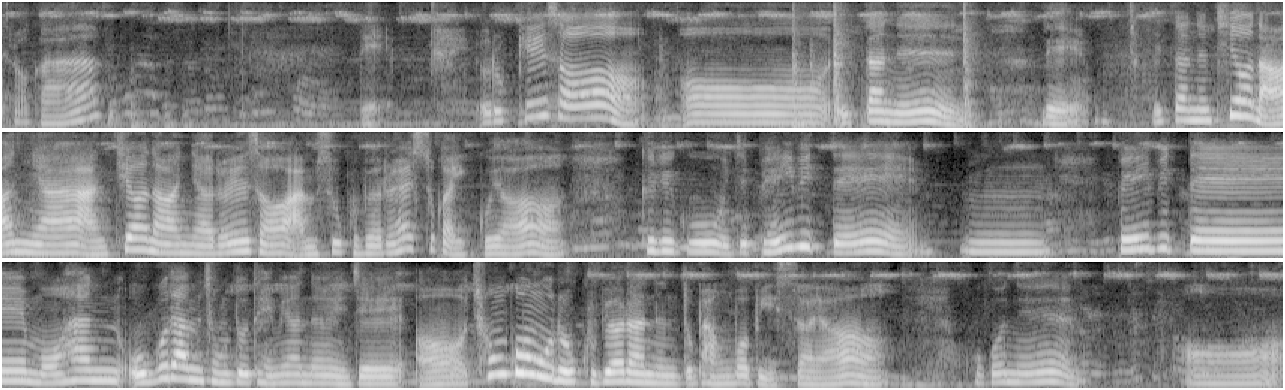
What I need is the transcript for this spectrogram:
들어가. 네. 이렇게 해서 어 일단은 네. 일단은 튀어나왔냐 안 튀어나왔냐를 해서 암수 구별을 할 수가 있고요. 그리고 이제 베이비 때 음, 베이비 때 뭐 한 5g 정도 되면은 이제 어 총공으로 구별하는 또 방법이 있어요. 그거는 어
